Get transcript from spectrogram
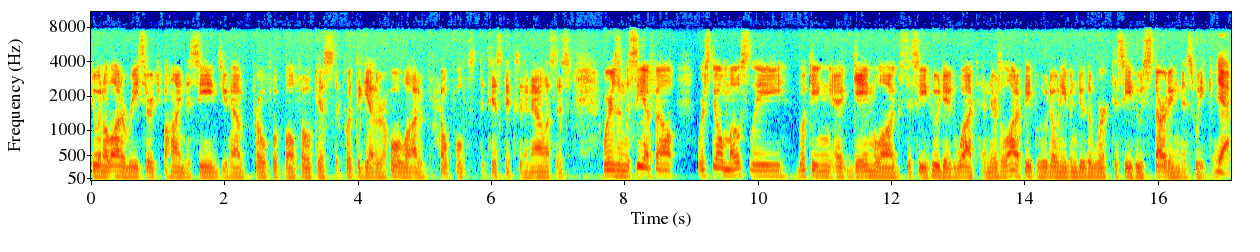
doing a lot of research behind the scenes. You have Pro Football Focus that put together a whole lot of helpful statistics and analysis. Whereas in the CFL, we're still mostly looking at game logs to see who did what, and there's a lot of people who don't even do the work to see who's starting this week. Yeah.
